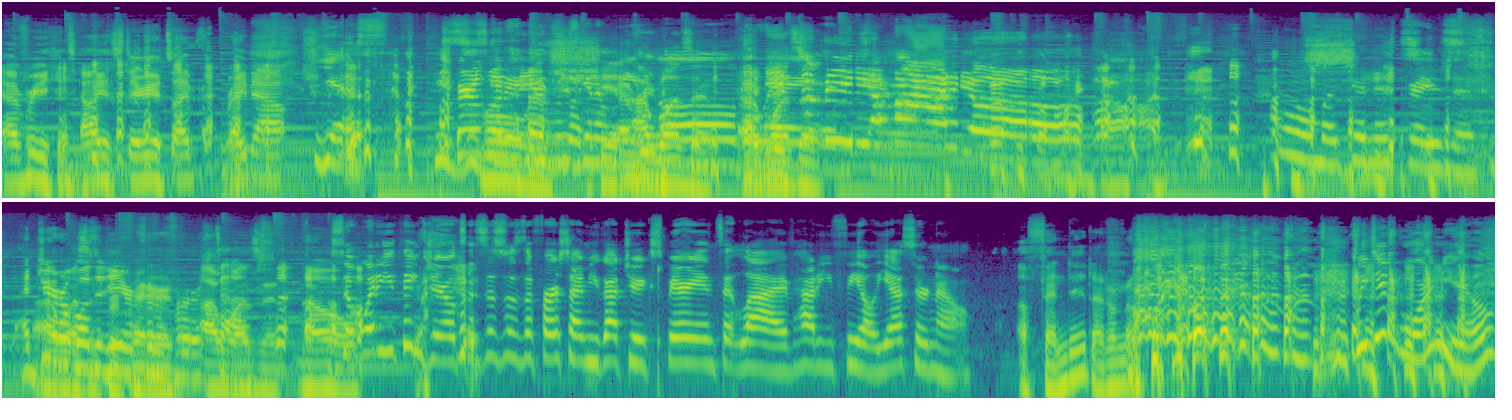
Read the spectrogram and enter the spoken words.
every Italian stereotype right now? Yes, he's Where just was gonna, he? he's just gonna Shit, I wasn't. I wasn't. Media Mario. Oh my god. Oh my goodness gracious. And Jared wasn't, here for the first time. I time. wasn't. No. So, what do you think, Gerald? Since this was the first time you got to experience it live, how do you feel? Yes or no? Offended? I don't know. We did warn you.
